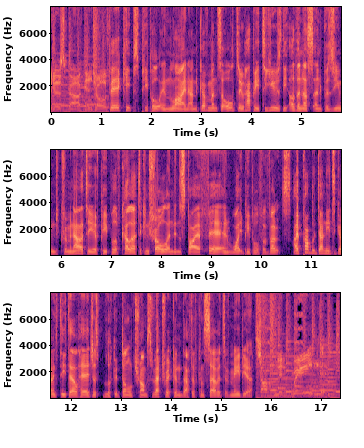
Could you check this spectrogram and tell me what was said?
Leaders car control. Fear keeps people in line, and governments are all too happy to use the otherness and presumed criminality of people of colour to control and inspire fear in white people for votes. I probably don't need to go into detail here, just look at Donald Trump's rhetoric and that of conservative media. Chocolate rain.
